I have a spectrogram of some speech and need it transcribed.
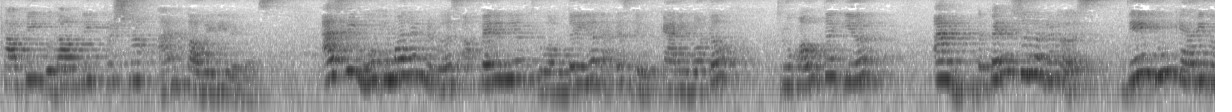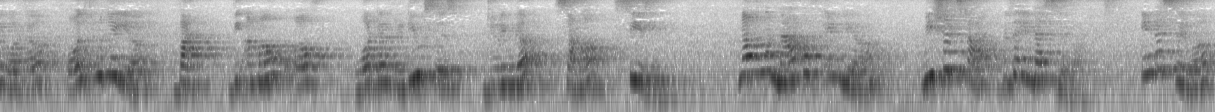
Tapi, Godavari, Krishna and Kaveri rivers. As we know, Himalayan rivers are perennial throughout the year, that is they carry water throughout the year and the peninsular rivers, they do carry the water all through the year but the amount of water reduces during the summer season. Now on the map of India, we should start with the Indus River. Indus River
